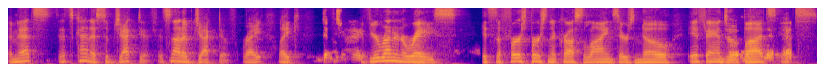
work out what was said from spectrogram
I mean that's that's kind of subjective. It's not objective, right? Like right. if you're running a race, it's the first person that crossed the lines. There's no if, ands, or buts. Yeah. It's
